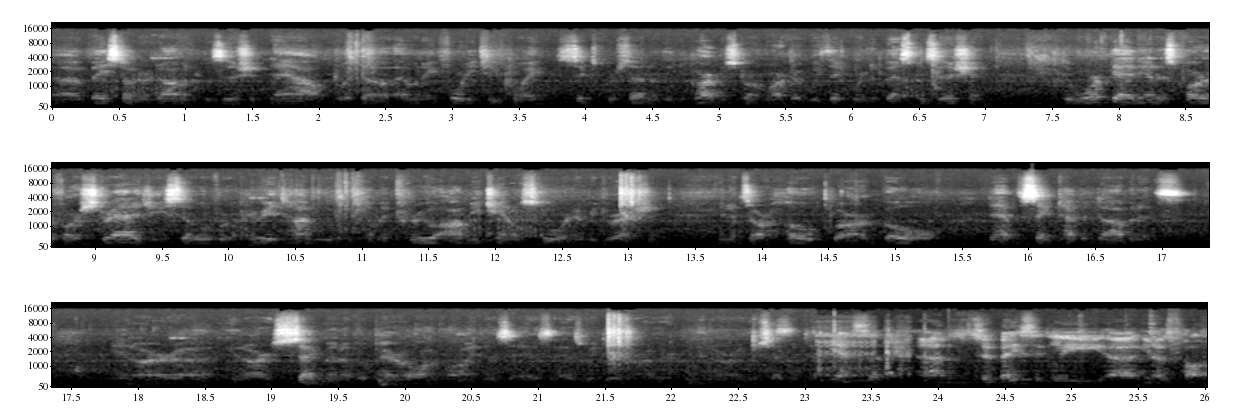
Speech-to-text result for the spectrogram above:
Uh, based on our dominant position now with owning 42.6% of the department store market, we think we're in the best position to work that in as part of our strategy. So over a period of time, we become a true omni-channel store in every direction. And it's our hope, or our goal, to have the same type of dominance in our uh, in our segment of apparel online as, as, as we do in our other, in our other segment. Yes. Um, so basically, uh, you know, as part,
